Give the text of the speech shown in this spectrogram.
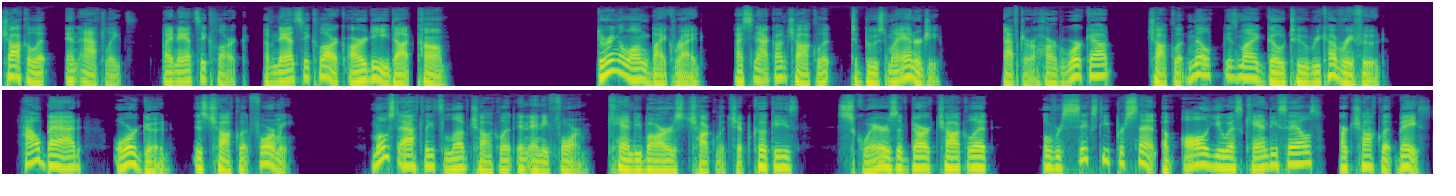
Chocolate and Athletes by Nancy Clark of nancyclarkrd.com. During a long bike ride, I snack on chocolate to boost my energy. After a hard workout, chocolate milk is my go to recovery food. How bad or good is chocolate for me? Most athletes love chocolate in any form candy bars, chocolate chip cookies, squares of dark chocolate. Over 60% of all US candy sales are chocolate based.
